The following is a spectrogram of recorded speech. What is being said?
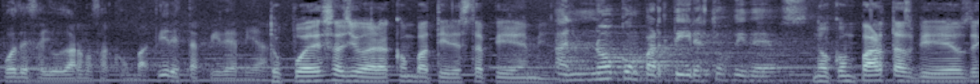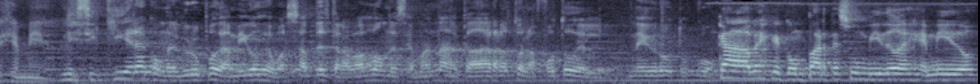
puedes ayudarnos a combatir esta epidemia. Tú puedes ayudar a combatir esta epidemia. A no compartir estos videos. No compartas videos de gemidos. Ni siquiera con el grupo de amigos de WhatsApp del trabajo donde se mandan a cada rato la foto del negro tocón. Cada vez que compartes un video de gemido,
